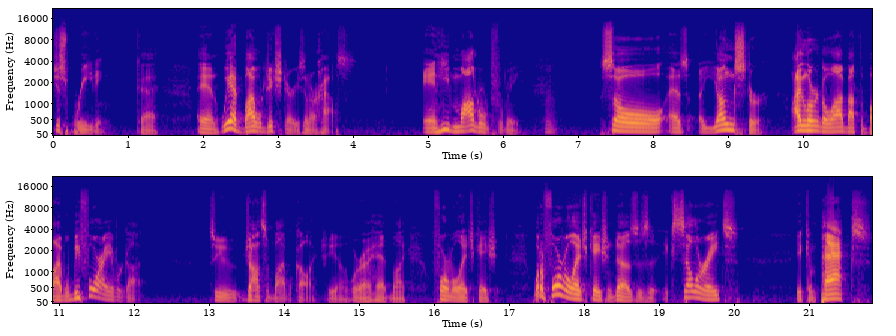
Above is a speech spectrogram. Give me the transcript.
just reading, okay? And we had Bible dictionaries in our house. And he modeled for me. Hmm. So as a youngster, I learned a lot about the Bible before I ever got to Johnson Bible College, you know, where I had my formal education. What a formal education does is it accelerates, it compacts,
